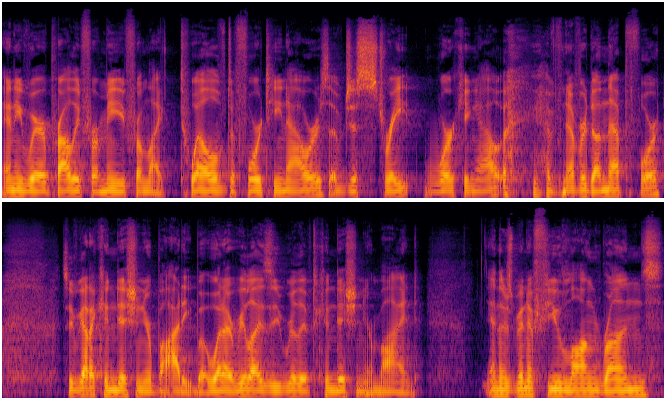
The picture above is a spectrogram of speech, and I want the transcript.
anywhere probably for me from like 12 to 14 hours of just straight working out. I've never done that before. So you've got to condition your body, but what I realize is you really have to condition your mind. And there's been a few long runs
